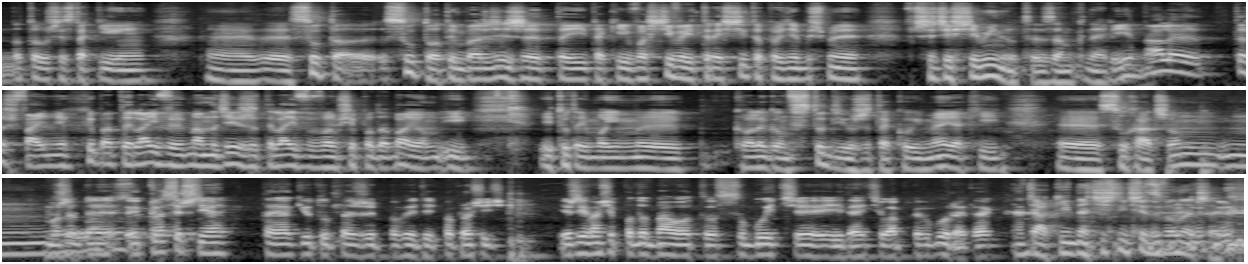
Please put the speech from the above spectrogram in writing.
no to już jest taki e, suto, suto, tym bardziej, że tej takiej właściwej treści to pewnie byśmy w 30 minut zamknęli, no ale też fajnie, chyba te live'y, mam nadzieję, że te live'y wam się podobają i, i tutaj moim kolegom w studiu, że tak ujmę, jak i słuchaczom. mm, Możemy y, klasycznie, tak jak youtuberzy powiedzieć, poprosić, jeżeli wam się podobało, to subujcie i dajcie łapkę w górę, tak? Tak, i naciśnijcie dzwoneczek.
